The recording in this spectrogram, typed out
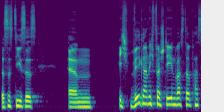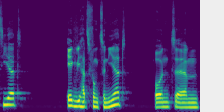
Das ist dieses, ähm, ich will gar nicht verstehen, was da passiert. Irgendwie hat es funktioniert und ähm,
